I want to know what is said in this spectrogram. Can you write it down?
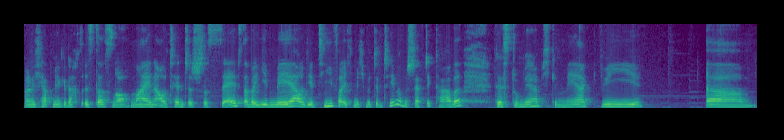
und ich habe mir gedacht, ist das noch mein authentisches Selbst? Aber je mehr und je tiefer ich mich mit dem Thema beschäftigt habe, desto mehr habe ich gemerkt, wie ähm,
